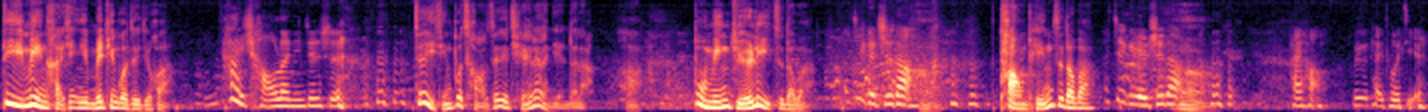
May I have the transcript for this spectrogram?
地命海星，你没听过这句话？您太潮了，您真是。这已经不潮，这个前两年的了啊，不明觉厉，知道吧？这个知道，躺平知道吧？这个也知道，还好没有太脱节。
